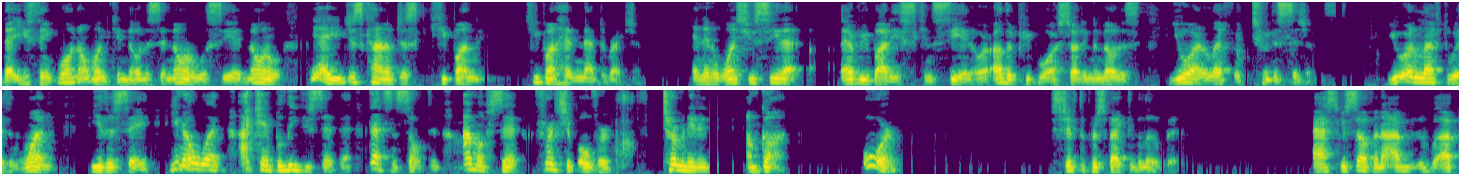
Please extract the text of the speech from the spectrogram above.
that you think, well, no one can notice it, no one will see it, no one will yeah, you just kind of just keep on keep on heading that direction. And then once you see that everybody can see it or other people are starting to notice, you are left with two decisions. You are left with one, either say, you know what, I can't believe you said that. That's insulting. I'm upset. Friendship over. Terminated. I'm gone. Or shift the perspective a little bit. Ask yourself, and I've, I've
